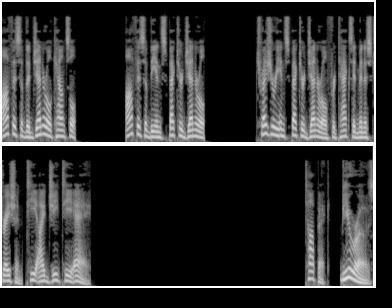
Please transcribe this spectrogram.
Office of the General Counsel. Office of the Inspector General. Treasury Inspector General for Tax Administration Topic Bureaus.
